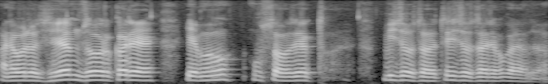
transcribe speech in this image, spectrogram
અને ઓલો જેમ જોર કરે, એમ ઉત્સવ એક થાય બીજો થયો ત્રીજો થાય વગેરે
